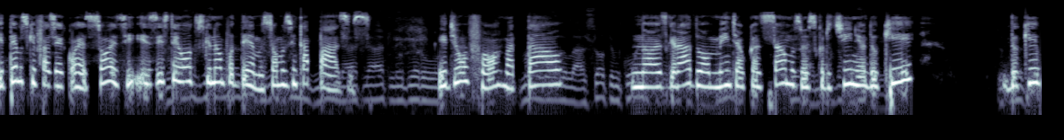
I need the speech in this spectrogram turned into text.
e temos que fazer correções, existem outros que não podemos, somos incapazes. E de uma forma tal, nós gradualmente alcançamos um escrutínio do que do que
